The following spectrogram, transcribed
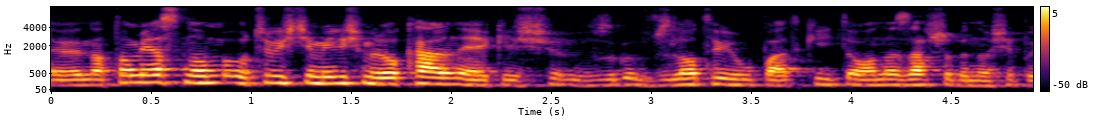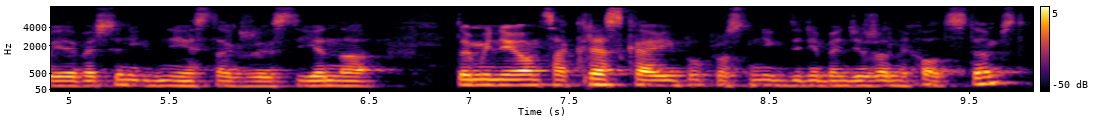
E, Natomiast no, oczywiście mieliśmy lokalne jakieś wz- wzloty i upadki, to one zawsze będą się pojawiać. To nigdy nie jest tak, że jest jedna dominująca kreska i po prostu nigdy nie będzie żadnych odstępstw.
